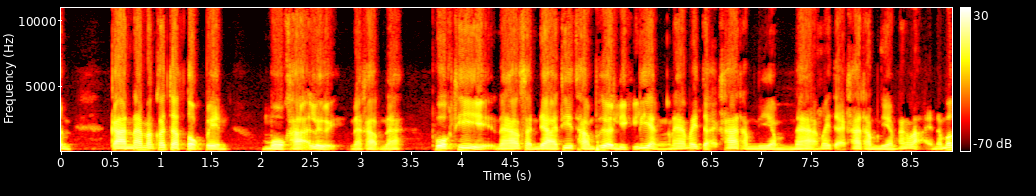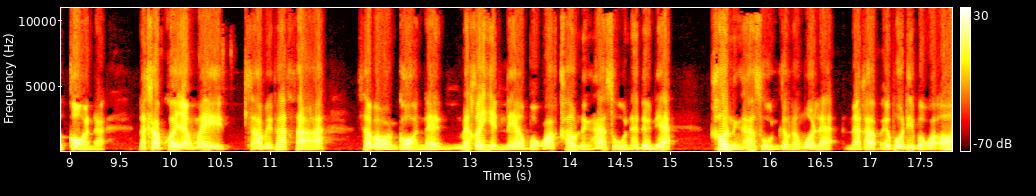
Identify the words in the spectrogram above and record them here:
น การนั้นมันก็จะตกเป็นโมฆะเลยนะครับนะพวกที่นะครับสัญญาที่ทำเพื่อหลีกเลี่ยงนะไม่จ่ายค่าธรรมเนียมนะฮะไม่จ่ายค่าธรรมเนียมทั้งหลายนะเมื่อก่อนนะนะครับก็ยังไม่ทำพิพากษาฉบับก่อนเนี่ยไม่ค่อยเห็นแนวบอกว่าเข้า 150ถ้าเดี๋ยวนี้เข้า 150 เกือบทั้งหมดแล้วนะครับไอ้พวกที่บอกว่าอ๋อ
